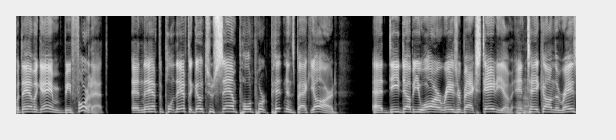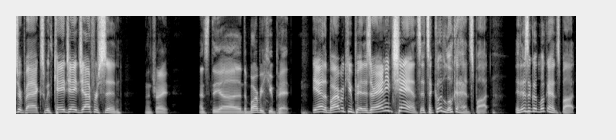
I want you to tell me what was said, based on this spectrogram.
but they have a game before Right. that, and they have to pl- they have to go to Sam Pulled Pork Pittman's backyard at DWR Razorback Stadium and take on the Razorbacks with KJ Jefferson. That's right. That's the uh, the barbecue pit. Yeah, the barbecue pit. Is there any chance it's a good look ahead spot? It is a good look ahead spot.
